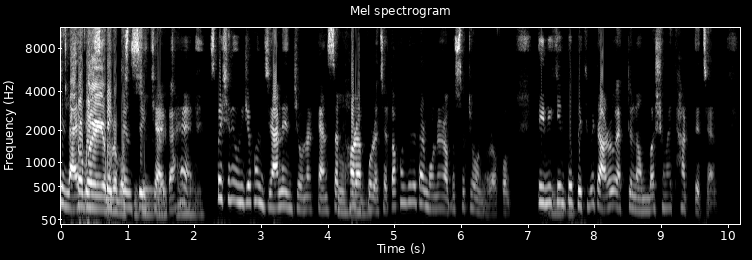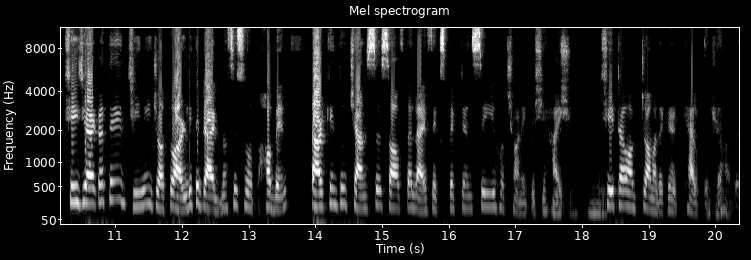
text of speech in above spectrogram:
যে লাইফ সবাই আমরা বাঁচতে এক্সপেক্টেন্সির জায়গা হ্যাঁ। স্পেশালি উনি যখন জানেন যে ওনার ক্যান্সার ধরা পড়েছে তখন কিন্তু তার মনের অবস্থাটা অন্যরকম। তিনি কিন্তু পৃথিবীতে আরও একটা লম্বা সময় থাকতে চান। সেই জায়গাতে যিনি যত আর্লিতে ডায়াগনোসিস হবেন তার কিন্তু chances of the life expectancy হচ্ছে অনেক বেশি হাই সেটাও একটু আমাদেরকে খেয়াল করতে হবে।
